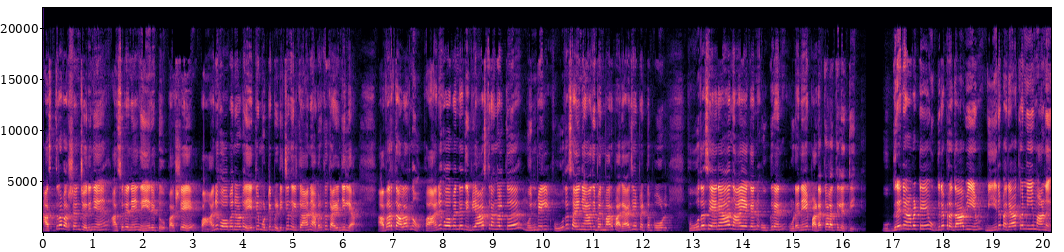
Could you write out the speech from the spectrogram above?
അസ്ത്രവർഷം ചൊരിഞ്ഞ് അസുരനെ നേരിട്ടു. പക്ഷേ പാനുകോപനോട് ഏറ്റുമുട്ടി പിടിച്ചു നിൽക്കാൻ അവർക്ക് കഴിഞ്ഞില്ല. അവർ തളർന്നു. പാനുകോപന്റെ ദിവ്യാസ്ത്രങ്ങൾക്ക് മുൻപിൽ ഭൂതസൈന്യാധിപന്മാർ പരാജയപ്പെട്ടപ്പോൾ ഭൂതസേനാ നായകൻ ഉഗ്രൻ ഉടനെ പടക്കളത്തിലെത്തി. ഉഗ്രനാവട്ടെ ഉഗ്രപ്രതാപിയും വീരപരാക്രമിയുമാണ്.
